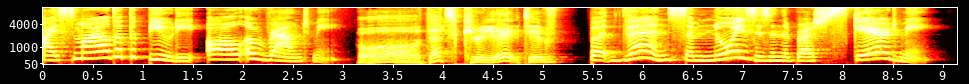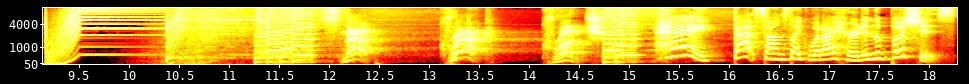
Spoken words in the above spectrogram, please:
I smiled at the beauty all around me. Oh, that's creative. But then some noises in the brush scared me. Snap! Crack! Crunch! Hey, that sounds like what I heard in the bushes.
